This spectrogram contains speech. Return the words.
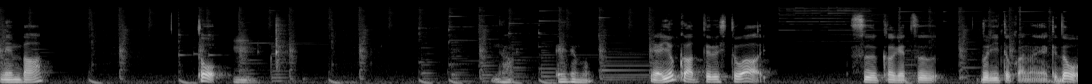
メンバーとうん。なえでもいやよく会ってる人は数ヶ月ぶりとかなんやけど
